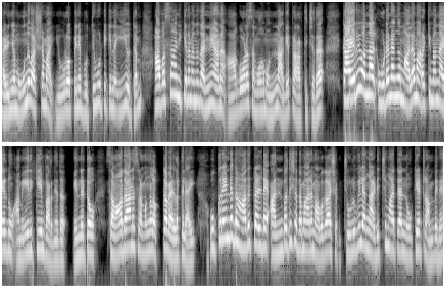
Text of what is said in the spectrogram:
കഴിഞ്ഞ മൂന്ന് വർഷമായി യൂറോപ്പിനെ ബുദ്ധിമുട്ടിക്കുന്ന ഈ യുദ്ധം അവസാനിക്കണമെന്ന് തന്നെയാണ് ആഗോള സമൂഹം ഒന്നാകെ പ്രാർത്ഥിച്ചത്. കയറി വന്നാൽ ഉടനങ്ങ് മല മറയ്ക്കുമെന്നായിരുന്നു അമേരിക്കയും പറഞ്ഞത്. എന്നിട്ടോ സമാധാന ശ്രമങ്ങളൊക്കെ വെള്ളത്തിലായി. ഉക്രൈന്റെ ധാതുക്കളുടെ അൻപത് ശതമാനം അവകാശം ചുളുവിലങ്ങ് അടിച്ചു മാറ്റാൻ നോക്കിയ ട്രംപിന്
